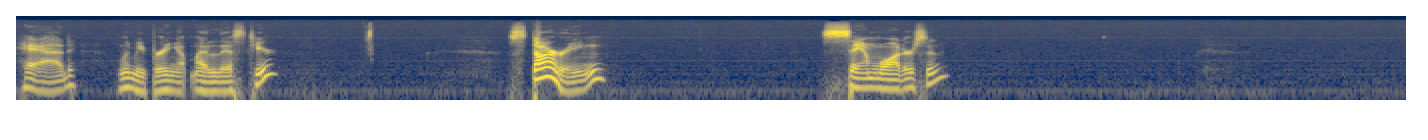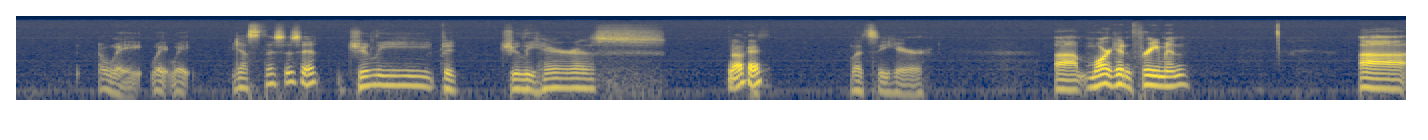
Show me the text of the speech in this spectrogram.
had let me bring up my list here. Starring Sam Waterston, wait, wait, wait. Yes, this is it. Julie, Julie Harris. Okay. Let's see here. Uh, Morgan Freeman. Uh,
